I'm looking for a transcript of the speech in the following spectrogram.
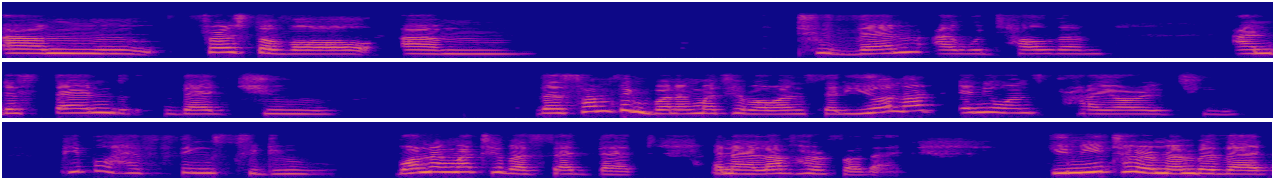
Um first of all um to them i would tell them understand that you there's something Bonang Matheba once said you're not anyone's priority. People have things to do. Bonang Matheba said that and i love her for that. You need to remember that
